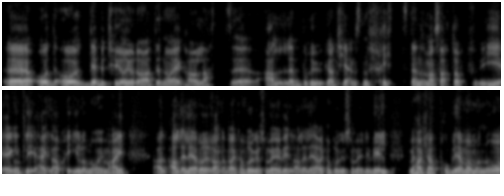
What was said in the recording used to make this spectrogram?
Uh, og, og, Det betyr jo da at når jeg har latt uh, alle bruke tjenesten fritt, den som har satt opp i egentlig hele april og nå i mai, alle elever i Randaberg kan bruke det så mye de vil, alle lærere kan bruke det så mye de vil. Vi har ikke hatt problemer med å nå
